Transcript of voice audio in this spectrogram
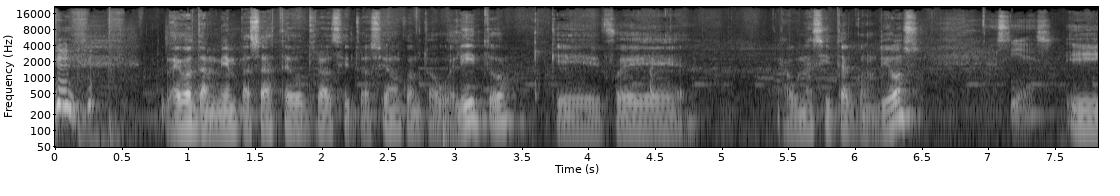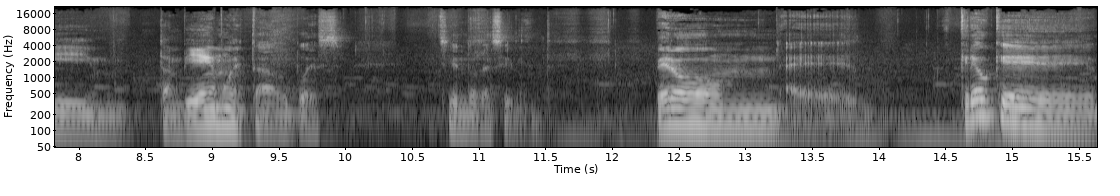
Luego también pasaste otra situación con tu abuelito, que fue a una cita con Dios. Así es. Y también hemos estado pues siendo resilientes. Pero mm, eh, creo que eh,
